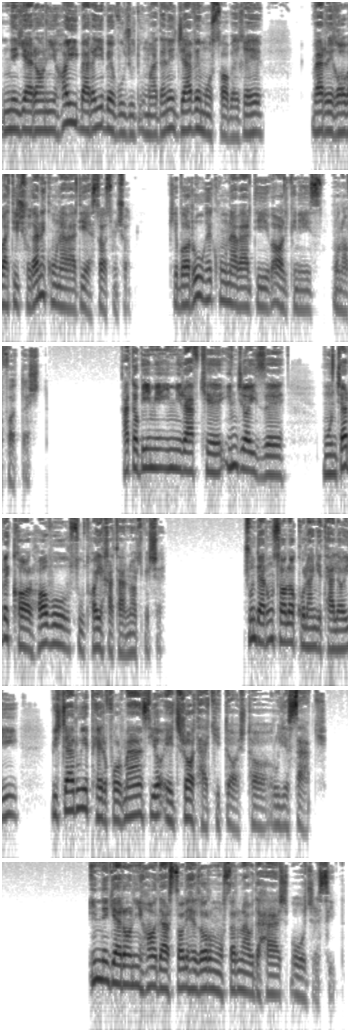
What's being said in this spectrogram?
نگرانی هایی برای به وجود اومدن جو مسابقه و رقابتی شدن کوهنوردی احساس می شد که با روح کوهنوردی و آلپینیسم منافات داشت. حتی بیم این می‌رفت که این جایزه منجر به کارها و سودهای خطرناک بشه. چون در اون سالا کلنگ طلایی بیشتر روی پرفورمنس یا اجرا تاکید داشت تا روی سبک. این نگرانی ها در سال 1998 به اوج رسید.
